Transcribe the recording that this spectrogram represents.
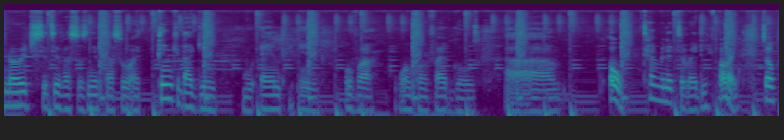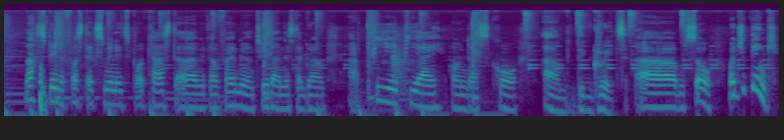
Norwich City versus Newcastle. I think that game will end in over 1.5 goals. Um, oh 10 minutes already. All right. So that's been the first x minutes podcast. Um, you can find me on twitter and instagram at papi underscore um, the great. Um, so what do you think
